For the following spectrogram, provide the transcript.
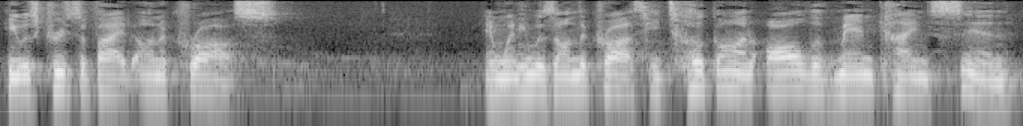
He was crucified on a cross. And when He was on the cross, He took on all of mankind's sin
